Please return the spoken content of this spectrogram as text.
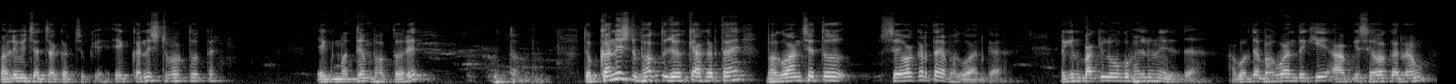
पहले भी चर्चा कर चुके हैं। एक कनिष्ठ भक्त होता है, एक मध्यम भक्त और एक उत्तम भक्त। तो कनिष्ठ भक्त जो क्या करता है? भगवान से तो सेवा करता है भगवान का, लेकिन बाकी लोगों को वैल्यू नहीं देता। अब बोलता है, भगवान देखिए, आपकी सेवा कर रहा हूँ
